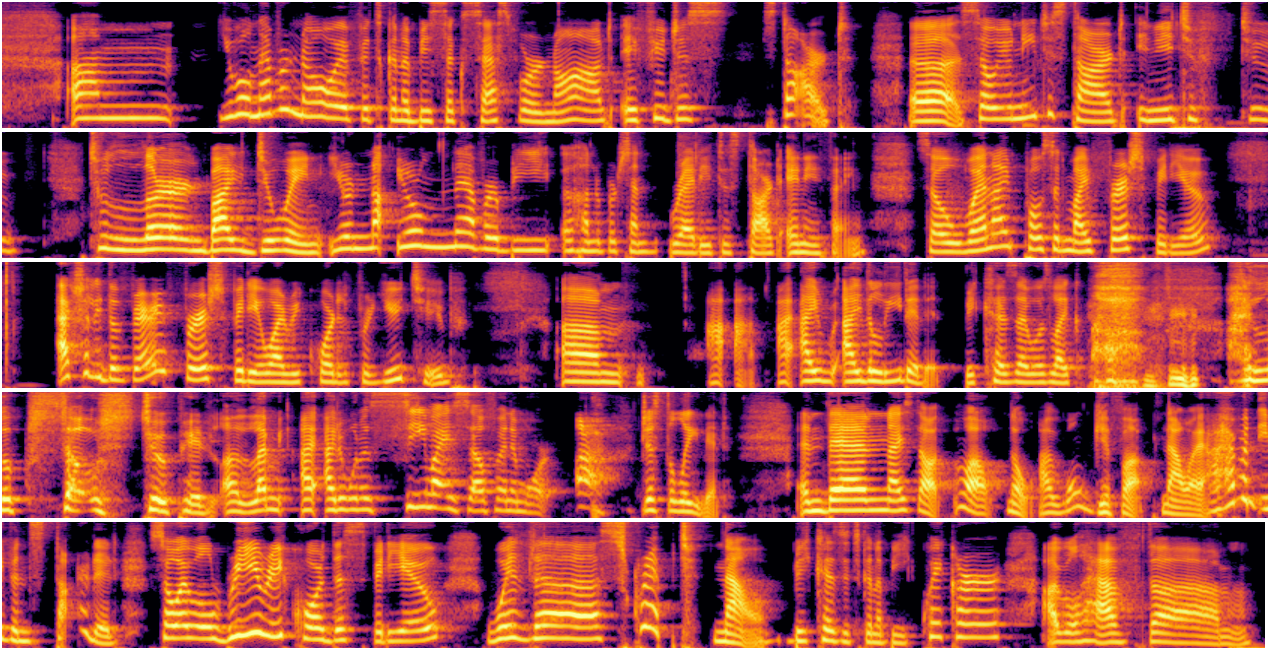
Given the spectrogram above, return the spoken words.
um you will never know if it's going to be successful or not if you just start. Uh so you need to start. You need to to to learn by doing. You're not you'll never be 100% ready to start anything. So when I posted my first video, actually the very first video I recorded for YouTube, um I, I, I deleted it because I was like, oh, I look so stupid. Uh, let me. I, I don't want to see myself anymore. Ah, just delete it. And then I thought, well, no, I won't give up. Now I, I haven't even started, so I will re-record this video with the script now because it's gonna be quicker. I will have the. Um,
